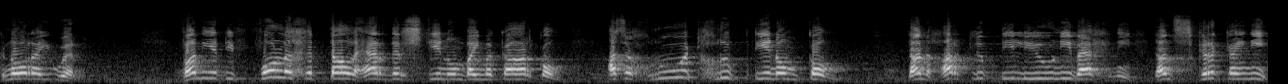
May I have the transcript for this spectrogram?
knor hy oor. Wanneer die volle getal herders teen hom bymekaar kom, as 'n groot groep teen hom kom, dan hardloop die leeu nie weg nie, dan skrik hy nie,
